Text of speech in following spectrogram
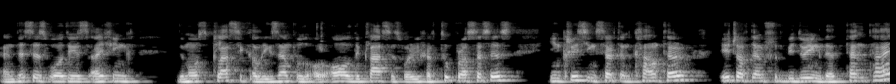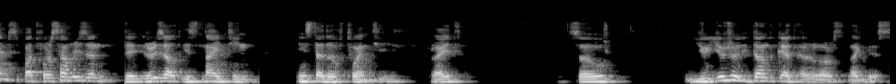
And this is what is, I think, the most classical example of all the classes where you have two processes increasing certain counter. Each of them should be doing that 10 times, but for some reason the result is 19 instead of 20, right? So you usually don't get errors like this.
